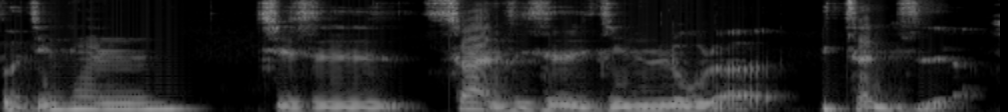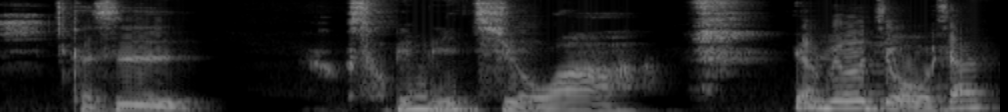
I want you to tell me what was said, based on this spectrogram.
我今天其实虽然只是已经录了一阵子了，可是手边没酒啊，要没有酒，我现在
